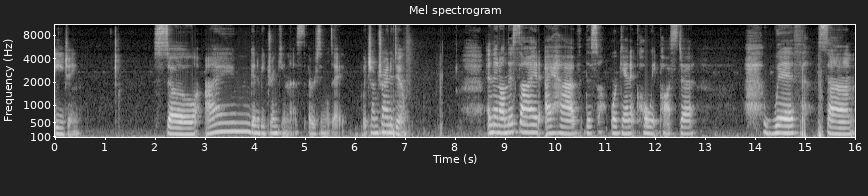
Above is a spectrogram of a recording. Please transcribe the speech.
aging. So I'm going to be drinking this every single day, which I'm trying to do. And then on this side, I have this organic whole wheat pasta with some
